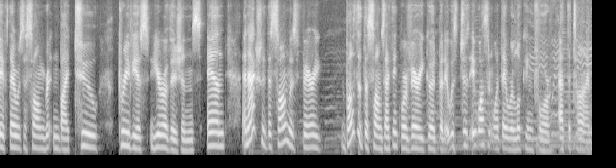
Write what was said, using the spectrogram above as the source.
if there was a song written by two previous Eurovisions, and and actually the song was very both of the songs I think were very good, but it was just it wasn't what they were looking for at the time.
